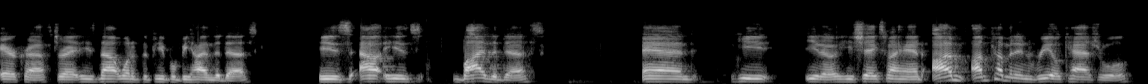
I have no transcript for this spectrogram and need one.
aircraft right? He's not one of the people behind the desk. He's out he's by the desk. And he you know he shakes my hand. I'm i'm coming in real casual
